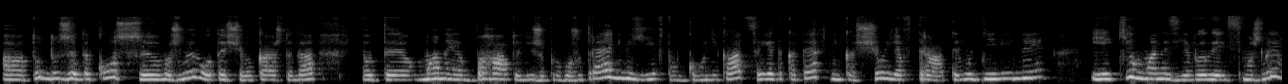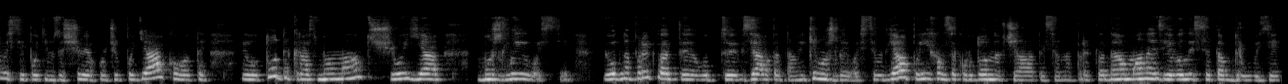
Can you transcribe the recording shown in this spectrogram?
А тут дуже також е, важливо те, що ви кажете, да. От е, у мене багато їжу провожу тренінгів, там комунікація, є така техніка, що я втратив у дні війни, і які у мене з'явились можливості, потім за що я хочу подякувати. І отут якраз момент, що я можливості. І от, наприклад, е, от взяти там які можливості. От я поїхав за кордон навчатися, наприклад, да, у мене з'явилися там друзі,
